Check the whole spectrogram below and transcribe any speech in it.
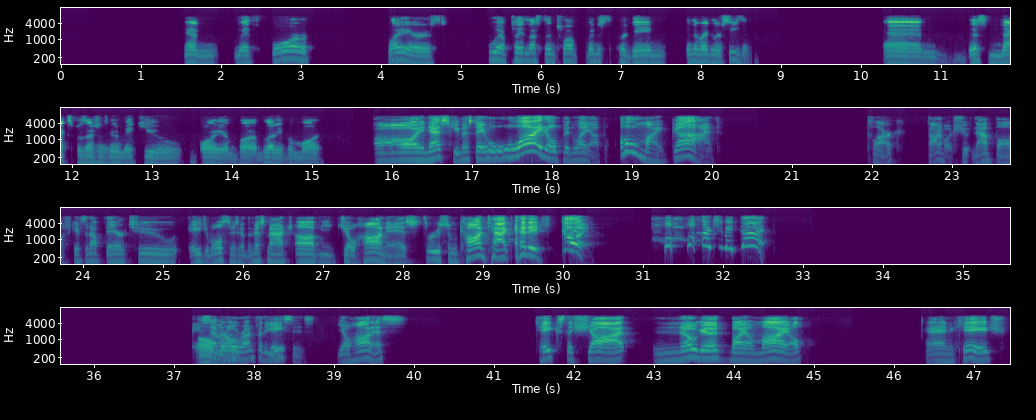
and with four players who have played less than 12 minutes per game in the regular season. And this next possession is going to make you boil your blood even more. Oh, Ionescu missed a wide open layup. Oh my god. Clark thought about shooting that ball. She gives it up there to A'ja Wilson, who's got the mismatch of Johannes through some contact, and it's good. How'd she make that? A Oh 7 0 my run for the. Aces. Johannes takes the shot. No good by a mile. And Cage,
